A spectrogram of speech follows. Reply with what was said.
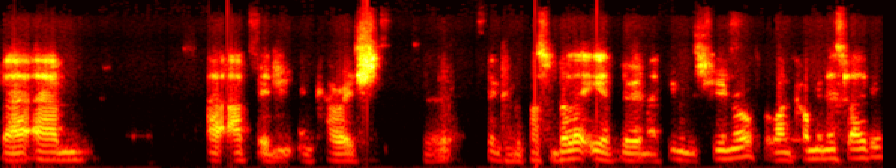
But um, I've been encouraged to think of the possibility of doing a humanist funeral for one communist lady.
